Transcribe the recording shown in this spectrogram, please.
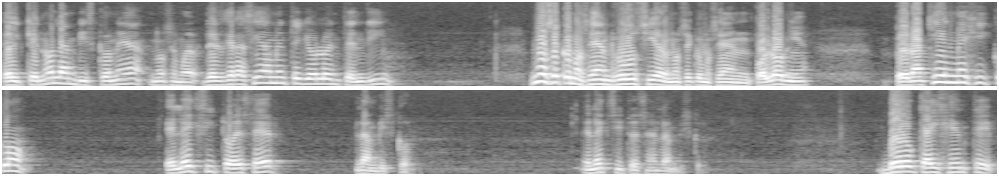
el que no la ambisconea no se mueve. Desgraciadamente yo lo entendí no sé cómo sea en Rusia o no sé cómo sea en Polonia, pero aquí en México el éxito es ser lambiscón. El éxito es ser lambiscón. Veo que hay gente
